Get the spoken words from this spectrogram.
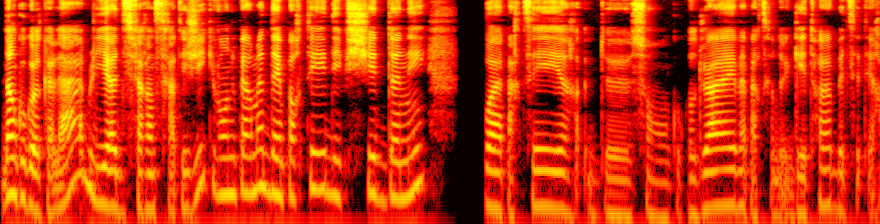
Dans Google Colab, il y a différentes stratégies qui vont nous permettre d'importer des fichiers de données, soit à partir de son Google Drive, à partir de GitHub, etc.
